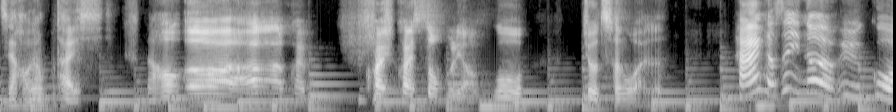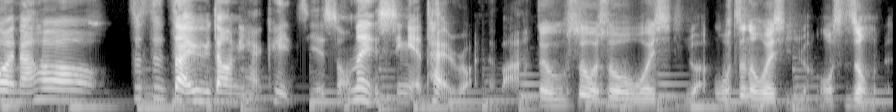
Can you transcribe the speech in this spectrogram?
这样好像不太行。然后呃啊啊，快快快受不了，不过就撑完了。啊，可是你都有遇过，然后就是再遇到你还可以接受，那你心也太软了吧？对，所以我说我会心软，我真的会心软，我是这种人。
